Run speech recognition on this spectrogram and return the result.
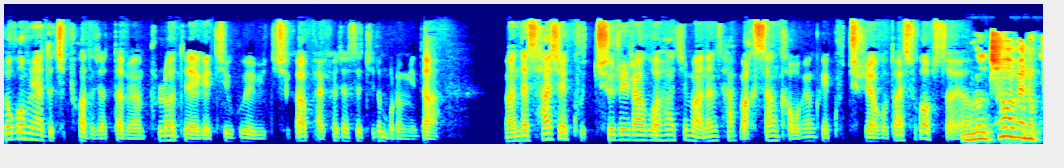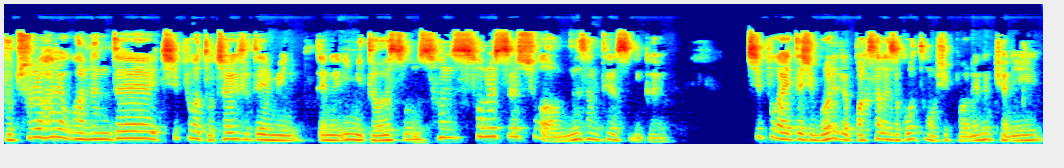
조금이라도 지표가 늦었다면 플러드에게 지구의 위치가 밝혀졌을지도 모릅니다. 그런데 사실 구출이라고 하지만은 막상 가보면 그게 구출이라고도 할 수가 없어요. 물론 처음에는 구출을 하려고 하는데 치프가 도착했을 때는 이미 더 손, 손, 손을 쓸 수가 없는 상태였으니까요. 치프가 했듯이 머리를 박살내서 고통 없이 보내는 편이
